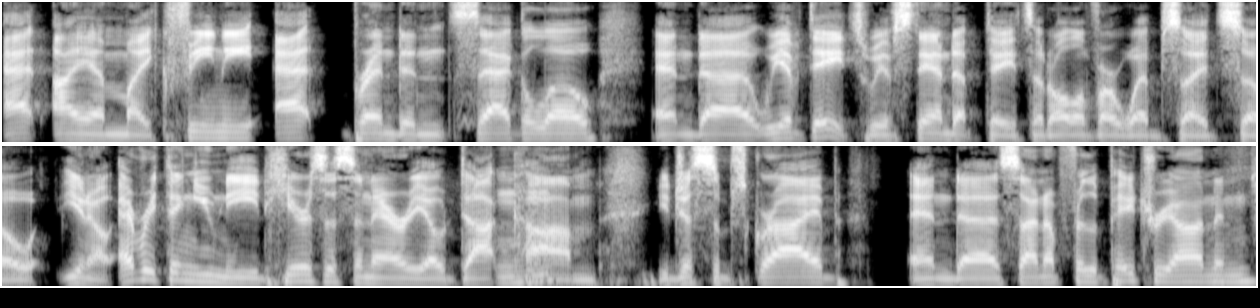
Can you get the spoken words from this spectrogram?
at I am Mike Feeney, at Brendan Sagalo. And uh, we have dates. We have stand up dates at all of our websites. So, you know, everything you need, here's a scenario.com. You just subscribe and uh, sign up for the Patreon and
